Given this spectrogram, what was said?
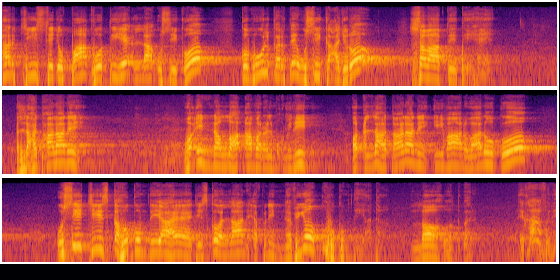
ہر چیز سے جو پاک ہوتی ہے، اللہ اسی کو قبول کرتے اسی کا اجر و ثواب دیتے ہیں۔ اللہ تعالیٰ نے وہ ان اللہ امر المؤمنین اور اللہ تعالیٰ نے ایمان والوں کو اسی چیز کا حکم دیا ہے جس کو اللہ نے اپنی نبیوں کو حکم دیا تھا۔ اللہ اکبر۔ دیکھا آپ نے؟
